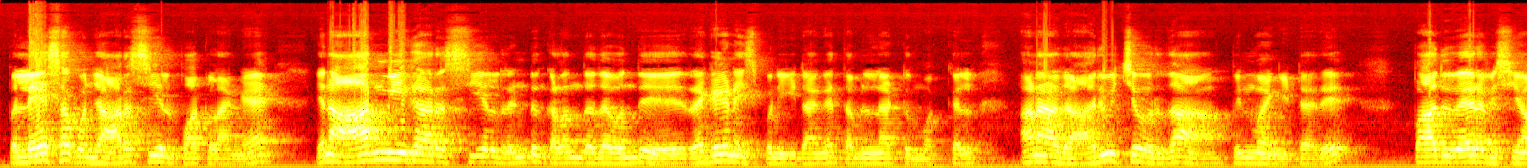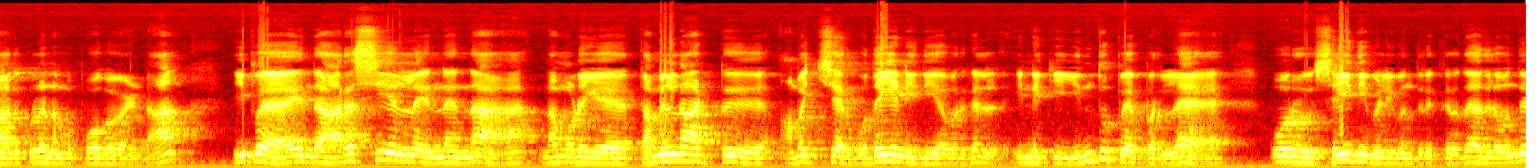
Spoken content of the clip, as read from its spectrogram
இப்போ லேசாக கொஞ்சம் அரசியல் பார்க்கலாங்க. ஏன்னா ஆன்மீக அரசியல் ரெண்டும் கலந்ததை வந்து ரெகக்னைஸ் பண்ணிக்கிட்டாங்க தமிழ்நாட்டு மக்கள். ஆனால் அதை அறிவித்தவர் தான் பின்வாங்கிட்டார். இப்போ அது வேறு விஷயம். அதுக்குள்ளே நம்ம போக வேண்டாம். இப்போ இந்த அரசியலில் என்னென்னா நம்முடைய தமிழ்நாட்டு அமைச்சர் உதயநிதி அவர்கள் இன்றைக்கி இந்து பேப்பரில் ஒரு செய்தி வெளிவந்திருக்கிறது. அதில் வந்து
